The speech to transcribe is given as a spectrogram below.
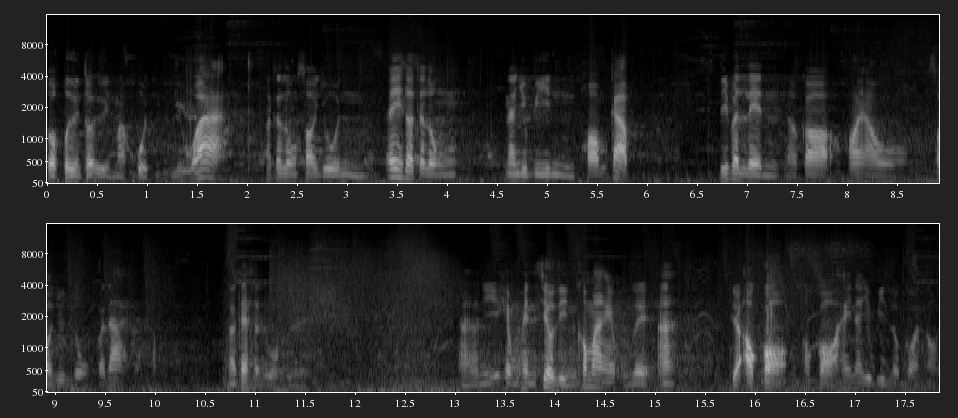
ตัวปืนตัวอื่นมาขุด หรือว่าเราจะลงซอยุน เอ้ยเราจะลงนายูบินพร้อมกับริเบเลนแล้วก็ค่อยเอาซอยุนลงก็ได้นะครับ แล้วแต่สะดวกเลยอ่าตอนนี้เห็นผมเห็นเสี่ยวหลินเข้ามาไงผมเลยอะเดี๋ยวเอาเกาะเอาเกาะให้นายูบินเราก่อนเนาะ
